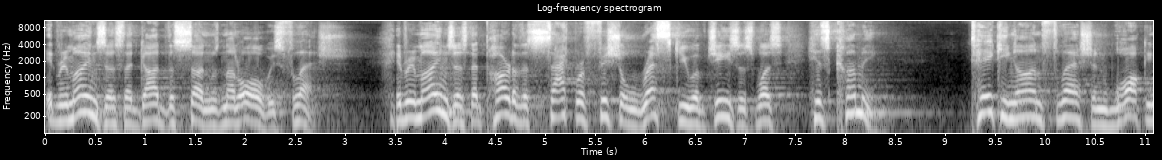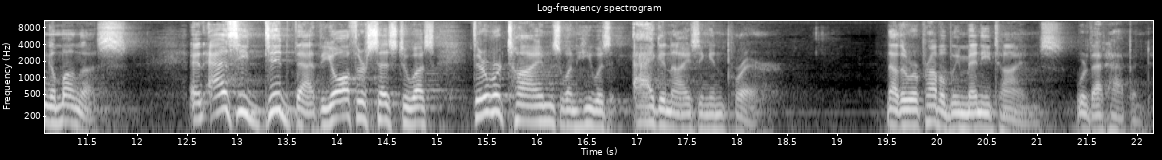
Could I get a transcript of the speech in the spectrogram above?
It reminds us that God the Son was not always flesh. It reminds us that part of the sacrificial rescue of Jesus was his coming, taking on flesh and walking among us. And as he did that, the author says to us, there were times when he was agonizing in prayer. Now, there were probably many times where that happened.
